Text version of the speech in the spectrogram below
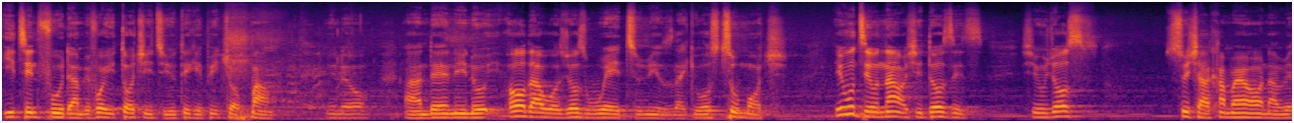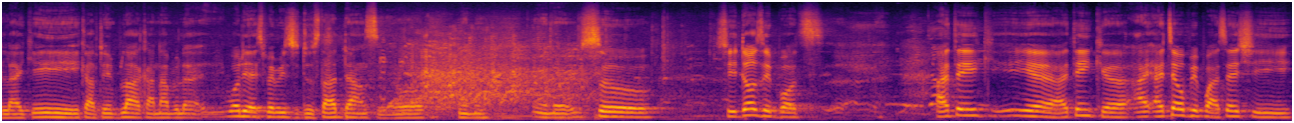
eating food, and before you touch it, you take a picture of palm, you know. And then, you know, all that was just weird to me. It was like, it was too much. Even till now, she does it. She will just switch her camera on and be like, hey, Captain Black. And I'll be like, what do you expect me to do? Start dancing? Or, you know, you know. So she does it, but uh, I think, yeah, I think, uh, I, I tell people, I said she,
